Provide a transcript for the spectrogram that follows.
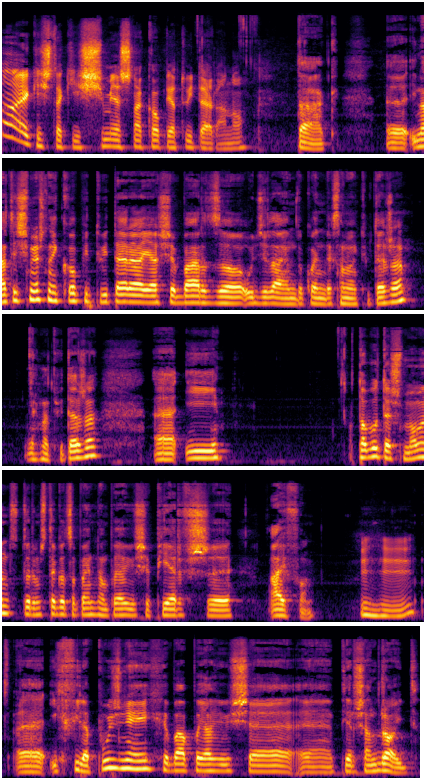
No, jakiś taki śmieszna kopia Twittera, no. Tak. E, I na tej śmiesznej kopii Twittera ja się bardzo udzielałem, dokładnie tak samo jak Twitterze, jak na Twitterze. E, I to był też moment, w którym z tego co pamiętam pojawił się pierwszy iPhone. Mhm. E, I chwilę później chyba pojawił się pierwszy Android.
